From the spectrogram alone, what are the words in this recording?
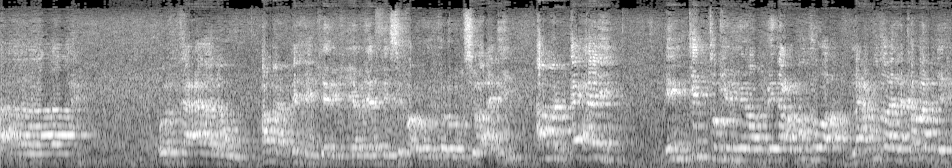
آه قل تعالوا. أمر دحي كريك يا من في سفر والكلام سوعدي أمر دحي. إن كنتم إن ربي نعبدها نعبدها لك أمر دحي.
